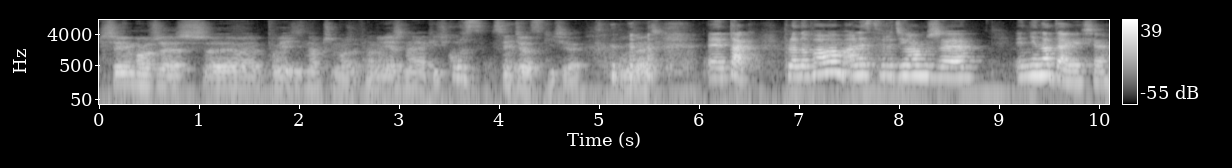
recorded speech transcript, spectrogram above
Czy możesz e, powiedzieć nam, czy może planujesz na jakiś kurs sędziowski się udać? E, tak, planowałam, ale stwierdziłam, że nie nadaje się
